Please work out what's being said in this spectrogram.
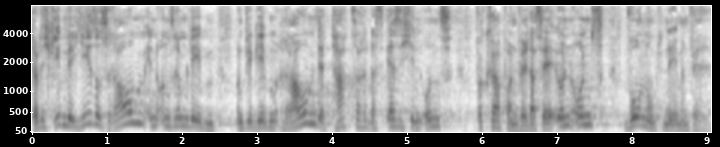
Dadurch geben wir Jesus Raum in unserem Leben und wir geben Raum der Tatsache, dass er sich in uns verkörpern will, dass er in uns Wohnung nehmen will.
